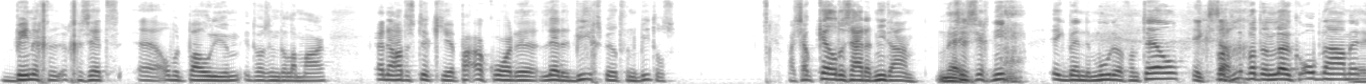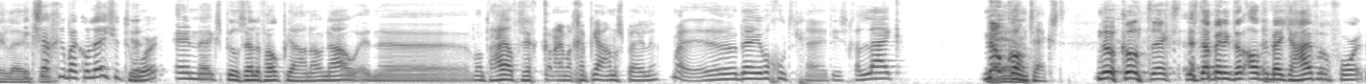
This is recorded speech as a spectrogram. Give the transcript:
binnengezet eh op het podium. Het was in de Lamar. En dan had een stukje, een paar akkoorden Let It Be gespeeld van de Beatles. Maar zo kelde zij dat niet aan. Nee. Ze zegt niet, ik ben de moeder van Tel. Ik zag- Wat, wat een leuke opname. Leuk, ik zag je bij college tour. En eh, ik speel zelf ook piano. Nou, en, eh, want hij had gezegd, ik kan helemaal geen piano spelen. Maar eh, dat deed je wel goed. Nee, het is gelijk. No Nee. context. No context. Dus daar ben ik dan altijd een beetje huiverig voor.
